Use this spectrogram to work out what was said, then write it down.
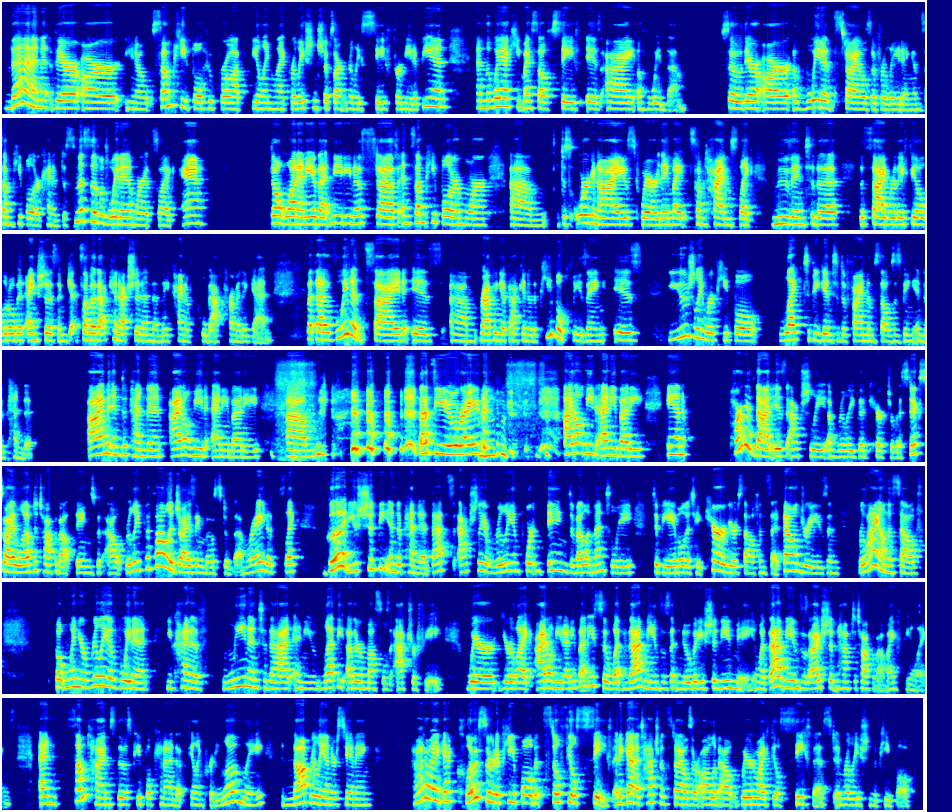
Then there are, you know, some people who grow up feeling like relationships aren't really safe for me to be in. And the way I keep myself safe is I avoid them. So there are avoidance styles of relating, and some people are kind of dismissive avoidant, where it's like, eh, don't want any of that neediness stuff. And some people are more um, disorganized, where they might sometimes like move into the the side where they feel a little bit anxious and get some of that connection, and then they kind of pull back from it again. But that avoidance side is um, wrapping it back into the people pleasing is usually where people like to begin to define themselves as being independent. I'm independent. I don't need anybody. Um, that's you, right? Mm-hmm. I don't need anybody. And part of that is actually a really good characteristic. So I love to talk about things without really pathologizing most of them, right? It's like, good, you should be independent. That's actually a really important thing developmentally to be able to take care of yourself and set boundaries and rely on the self. But when you're really avoidant, you kind of lean into that and you let the other muscles atrophy where you're like i don't need anybody. So what that means is that nobody should need me. And what that means is i shouldn't have to talk about my feelings. And sometimes those people can end up feeling pretty lonely and not really understanding how do i get closer to people but still feel safe? And again attachment styles are all about where do i feel safest in relation to people.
